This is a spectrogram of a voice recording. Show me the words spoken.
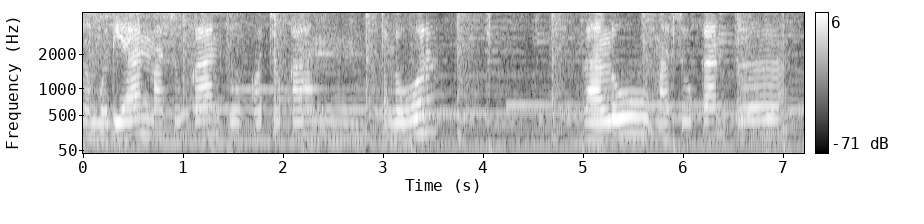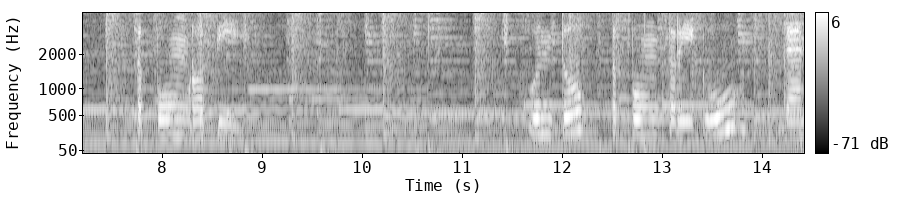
Kemudian masukkan ke kocokan telur. Lalu masukkan ke tepung roti untuk tepung terigu dan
